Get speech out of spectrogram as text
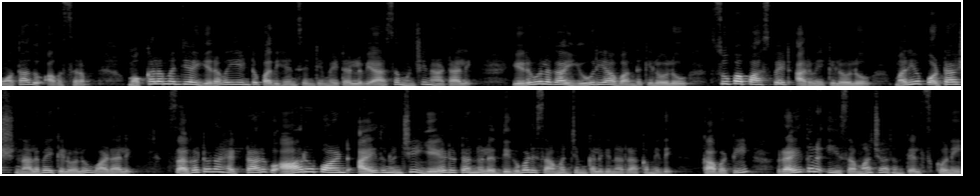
మోతాదు అవసరం. మొక్కల మధ్య ఇరవై ఇంటూ పదిహేను సెంటీమీటర్లు వ్యాసం ఉంచి నాటాలి. ఎరువులుగా యూరియా వంద కిలోలు సూపర్ ఫాస్ఫేట్ అరవై కిలోలు మరియు పొటాష్ నలభై కిలోలు వాడాలి. సగటున హెక్టారుకు ఆరు పాయింట్ ఐదు నుంచి ఏడు టన్నుల దిగుబడి సామర్థ్యం కలిగిన రకం ఇది. కాబట్టి రైతులు ఈ సమాచారం తెలుసుకొని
